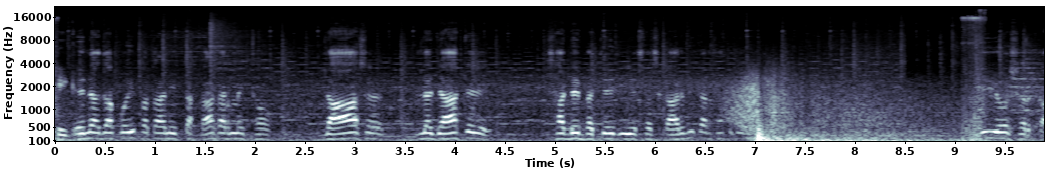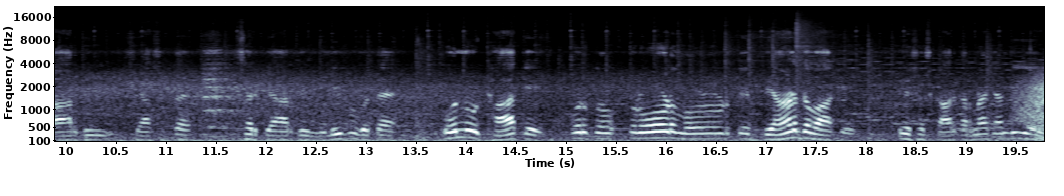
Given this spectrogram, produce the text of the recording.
ਠੀਕ ਹੈ। ਇਹਨਾਂ ਦਾ ਕੋਈ ਪਤਾ ਨਹੀਂ ਧੱਕਾ ਕਰਨ ਇੱਥੋਂ। ਲਾਸ਼ ਲਿਜਾ ਕੇ ਸਾਡੇ ਬੱਚੇ ਦੀ ਇਹ ਸੰਸਕਾਰ ਵੀ ਕਰ ਸਕਦੇ ਜੀ, ਉਹ ਸਰਕਾਰ ਦੀ ਸਿਆਸਤ ਹੈ, ਸਰਕਾਰ ਦੀ ਮਿਲੀ ਭੁਗਤ ਹੈ, ਉਹਨੂੰ ਉਠਾ ਕੇ ਔਰ ਕਰੋੜ ਮੋੜ ਕੇ ਬਿਆਨ ਦਵਾ ਕੇ ਇਹ ਸੰਸਕਾਰ ਕਰਨਾ ਚਾਹੁੰਦੀ ਹੈ।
